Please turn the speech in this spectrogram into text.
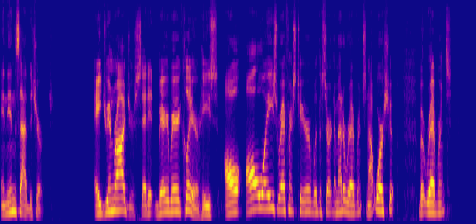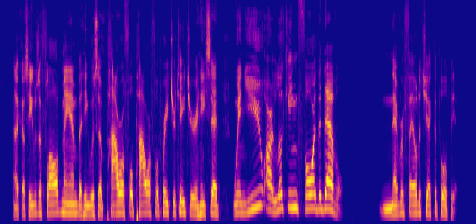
and inside the church. Adrian Rogers said it very, very clear. He's all always referenced here with a certain amount of reverence, not worship, but reverence, because uh, he was a flawed man, but he was a powerful, powerful preacher teacher. And he said, when you are looking for the devil, never fail to check the pulpit.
